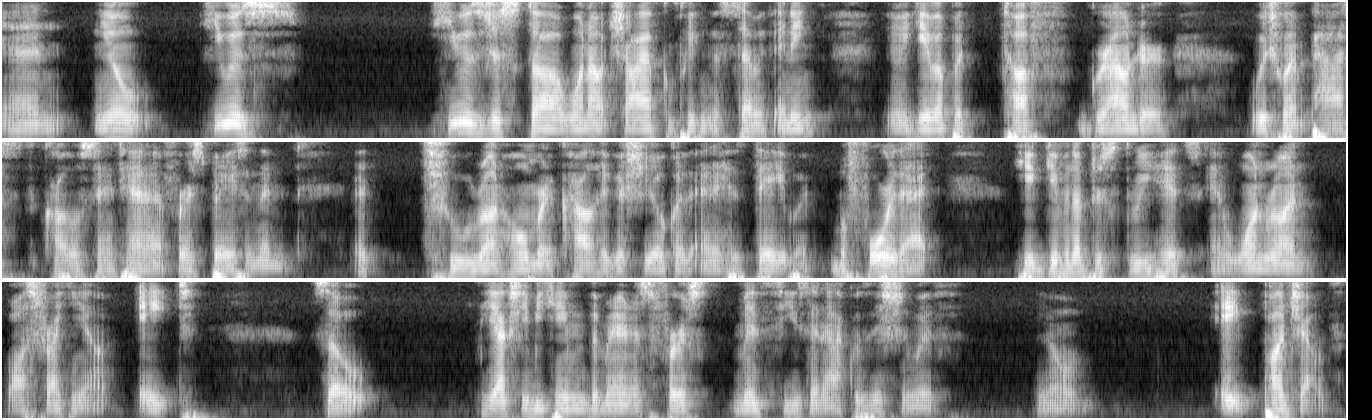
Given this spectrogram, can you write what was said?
And, you know, he was, he was just, uh, one out shy of completing the seventh inning. You know, he gave up a tough grounder, which went past Carlos Santana at first base and then a two run homer to Kyle Higashioka at the end of his day. But before that, he had given up just three hits and one run while striking out eight. So he actually became the Mariners' first midseason acquisition with, you know, eight punchouts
